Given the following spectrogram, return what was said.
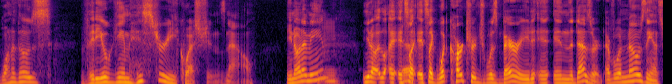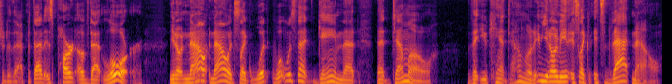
one of those video game history questions now. You know what I mean? Mhm. You know, it's Yeah. like it's like what cartridge was buried in, in the desert. Everyone knows the answer to that, but that is part of that lore. You know, now now it's like what what was that game that that demo that you can't download it? You know what I mean? It's like it's that now.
